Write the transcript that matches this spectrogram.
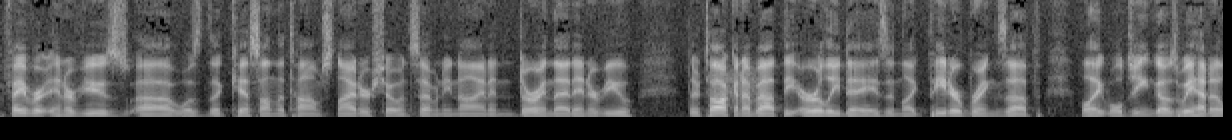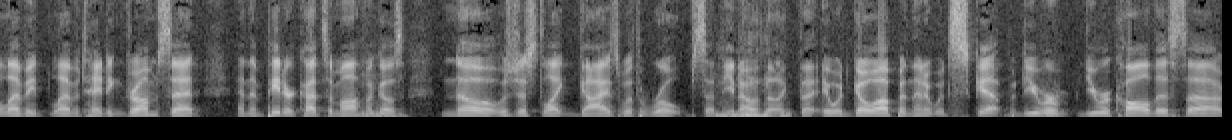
favorite interviews uh, was the Kiss on the Tom Snyder show in '79, and during that interview, they're talking about the early days, and like Peter brings up, like, well, Gene goes, "We had a levi- levitating drum set," and then Peter cuts him off and goes, "No, it was just like guys with ropes, and you know, the, like the, it would go up and then it would skip." Do you re- do you recall this uh,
